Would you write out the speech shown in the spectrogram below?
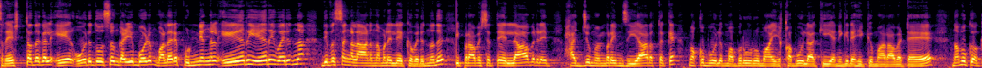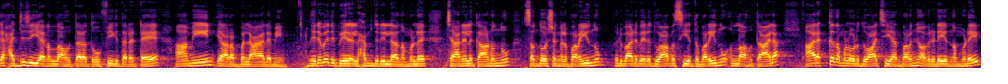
ശ്രേഷ്ഠതകൾ ഓരോ ദിവസവും കഴിയുമ്പോഴും വളരെ പുണ്യങ്ങൾ ഏറി ഏറി വരുന്ന ദിവസങ്ങളാണ് നമ്മളിലേക്ക് വരുന്നത്. ഈ പ്രാവശ്യത്തെ എല്ലാവരുടെയും ഹജ്ജും മെമ്പറയും സിയാറത്തൊക്കെ മക്കബൂലും മബറൂറുമായി കബൂലാക്കി അനുഗ്രഹിക്കുമാറാവട്ടെ. നമുക്കൊക്കെ ഹജ്ജ് ചെയ്യാൻ അള്ളാഹു തല തോഫീക്ക് തരട്ടെ. ആമീൻ. യാ റബ്ബൽ ആലമീൻ. നിരവധി പേര് അലഹമില്ല നമ്മളുടെ ചാനൽ കാണുന്നു സന്തോഷങ്ങൾ പറയുന്നു ഒരുപാട് പേര് ദ്വാവസീയത്ത് പറയുന്നു. അള്ളാഹു താല ആരൊക്കെ നമ്മളോട് ദ്വാ ചെയ്യാൻ പറഞ്ഞു അവരുടെയും നമ്മുടെയും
